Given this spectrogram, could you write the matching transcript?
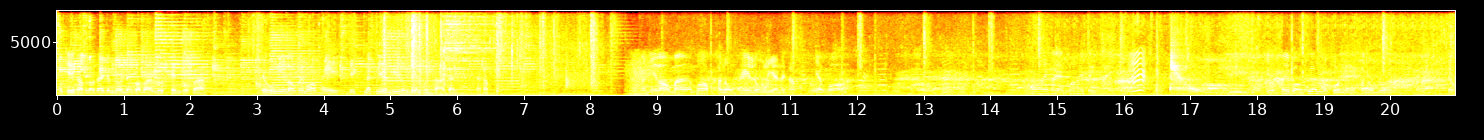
โอเคครับเราได้จำนวนหนึ่งประมาณรถเข็นกว่าเดี๋ยวพรุ่งนี้เราไปมอบให้เด็กนักเรียนที่โรงเรียนคนสากันนะครับวันนี้เรามามอบขนมให้โรงเรียนนะครับย่าป้อมอบให้ใครมอบให้เป็นใคร ไปบอกเพื่อนมาขนขนมลงเดี๋ยว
